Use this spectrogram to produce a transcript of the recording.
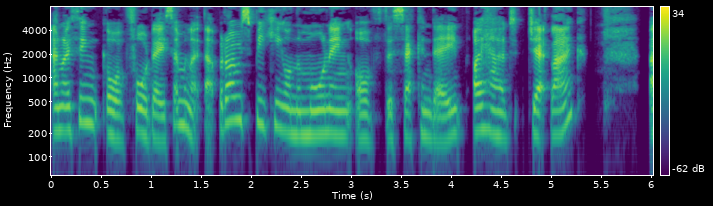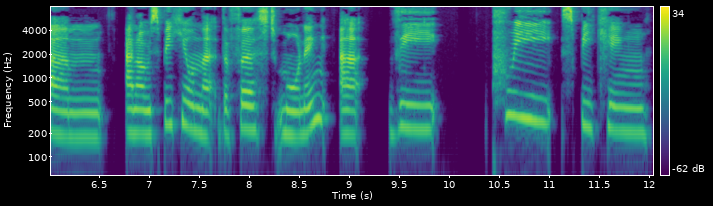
and I think or four days, something like that. But I was speaking on the morning of the second day. I had jet lag. Um, and I was speaking on that the first morning. at the pre-speaking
